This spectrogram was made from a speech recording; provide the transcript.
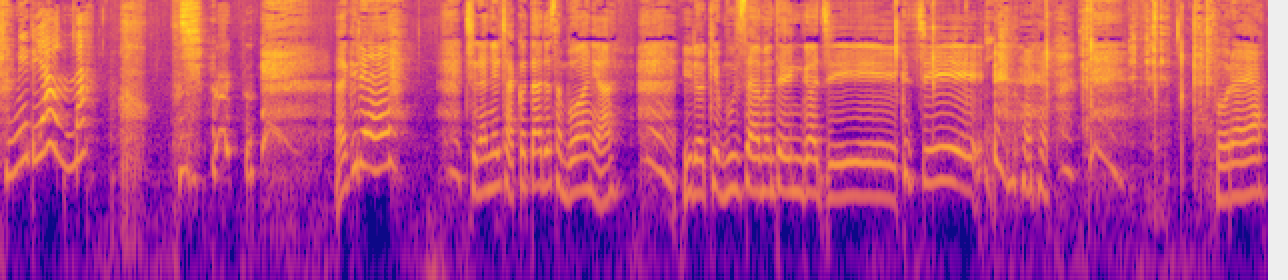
비밀이야, 엄마. 아 그래 지난 일 자꾸 따져서 뭐하냐 이렇게 무사하면 된 거지 그치? 보라야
